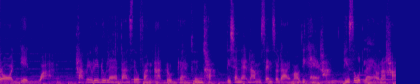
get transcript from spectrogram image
ร้อนเย็นหวาน หากไม่รีบดูแลการเสียวฟันอาจรุนแรงขึ้นค่ะ ดิฉันแนะนำเซนโซไดมัลติแคร์ค่ะ พิสูจน์แล้วนะคะ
